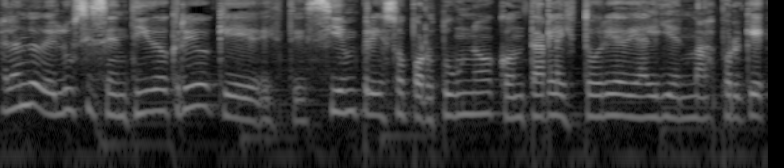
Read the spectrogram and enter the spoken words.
Hablando de luz y sentido, creo que este, siempre es oportuno contar la historia de alguien más, porque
